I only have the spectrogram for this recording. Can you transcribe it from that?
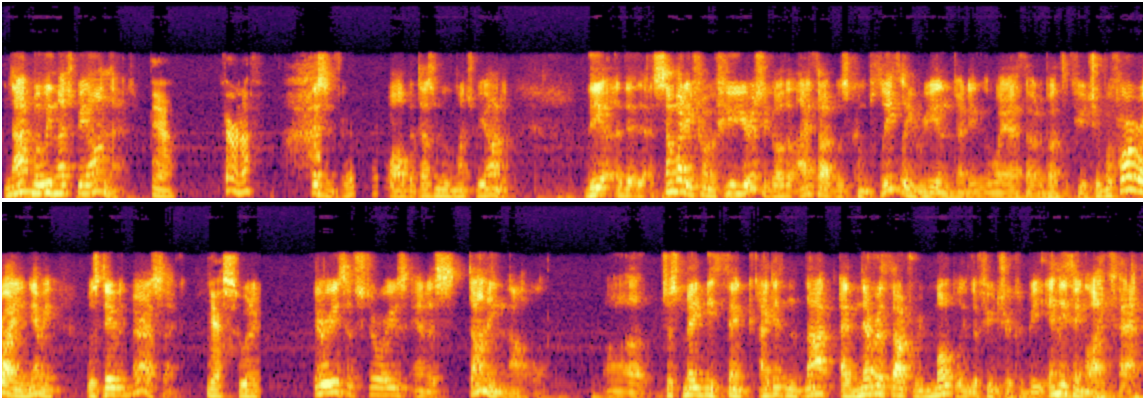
not moving much beyond that. Yeah, fair enough. Does it very well, but doesn't move much beyond it. The, the, somebody from a few years ago that I thought was completely reinventing the way I thought about the future before Rajaniemi was David Marusek. Yes. Who in a series of stories and a stunning novel uh, just made me think. I didn't not. I'd never thought remotely the future could be anything like that.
